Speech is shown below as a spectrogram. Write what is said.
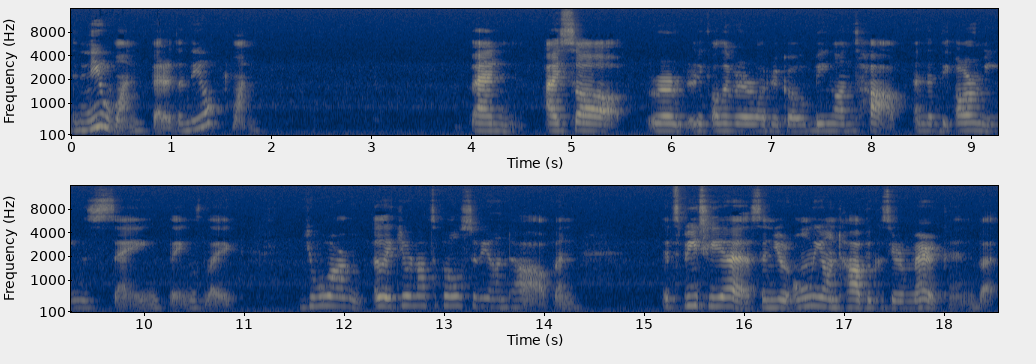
the new one better than the old one. And I saw like Olivia Rodrigo being on top, and then the army is saying things like, "You are like you're not supposed to be on top," and it's BTS, and you're only on top because you're American. But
